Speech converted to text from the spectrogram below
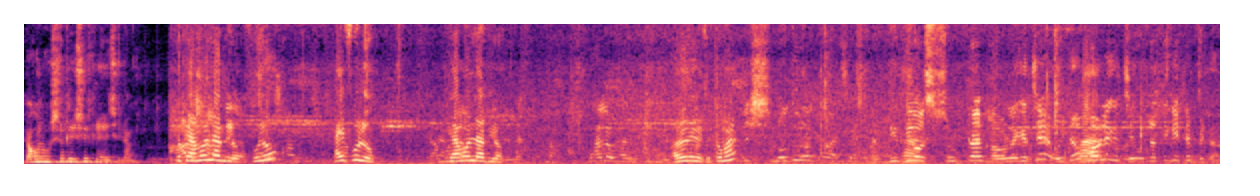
তখন ওর সাথে এসে খেয়েছিলাম। তো কেমন লাগল? ফুলু? হাই ফুলু কেমন লাগল? ভালো লেগেছে তোমার? দ্বিতীয় স্যুপটাই ভালো লেগেছে ওইটাও হ্যাঁ। ভালো লেগেছে ওটার থেকে এটা বেটার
